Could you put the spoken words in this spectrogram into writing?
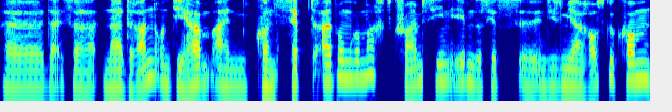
Äh, da ist er nah dran und die haben ein Konzeptalbum gemacht, Crime Scene eben, das jetzt äh, in diesem Jahr rausgekommen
